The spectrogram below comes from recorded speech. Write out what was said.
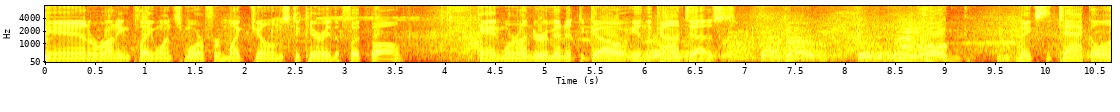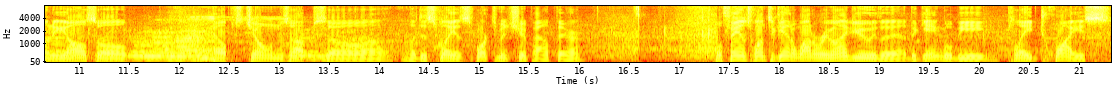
And a running play once more for Mike Jones to carry the football. And we're under a minute to go in the contest. Hogue makes the tackle, and he also helps Jones up. So uh, a display of sportsmanship out there. Well, fans, once again, I want to remind you the, the game will be played twice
